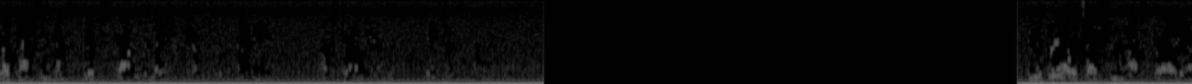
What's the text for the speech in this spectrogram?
Broadcasting has good, strong relationships with many Australian agents and. In the three-hour session in Australia,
